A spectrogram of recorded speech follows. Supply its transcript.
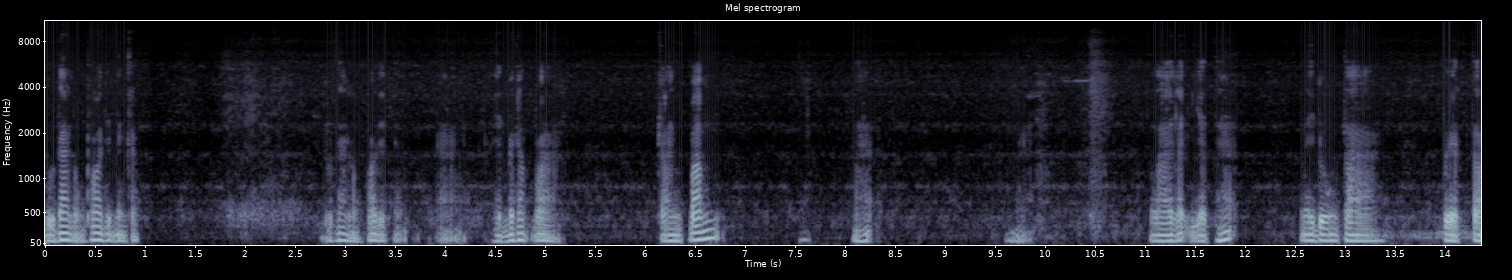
ดูหน้าหลวงพ่อนิดนึงครับ ดูหน้าหลวงพ่อนิดนึงอ่าเห็นไหมครับว่า การปั๊มนะฮะรายละเอียดฮะในดวงตา เปลือกตา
